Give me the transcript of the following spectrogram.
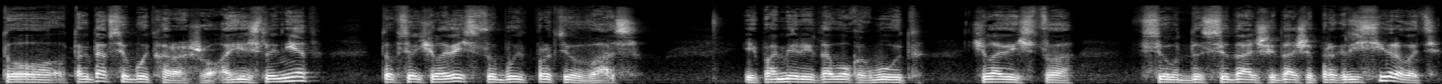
то тогда все будет хорошо. А если нет, то все человечество будет против вас – и по мере того, как будет человечество все, все дальше и дальше прогрессировать...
